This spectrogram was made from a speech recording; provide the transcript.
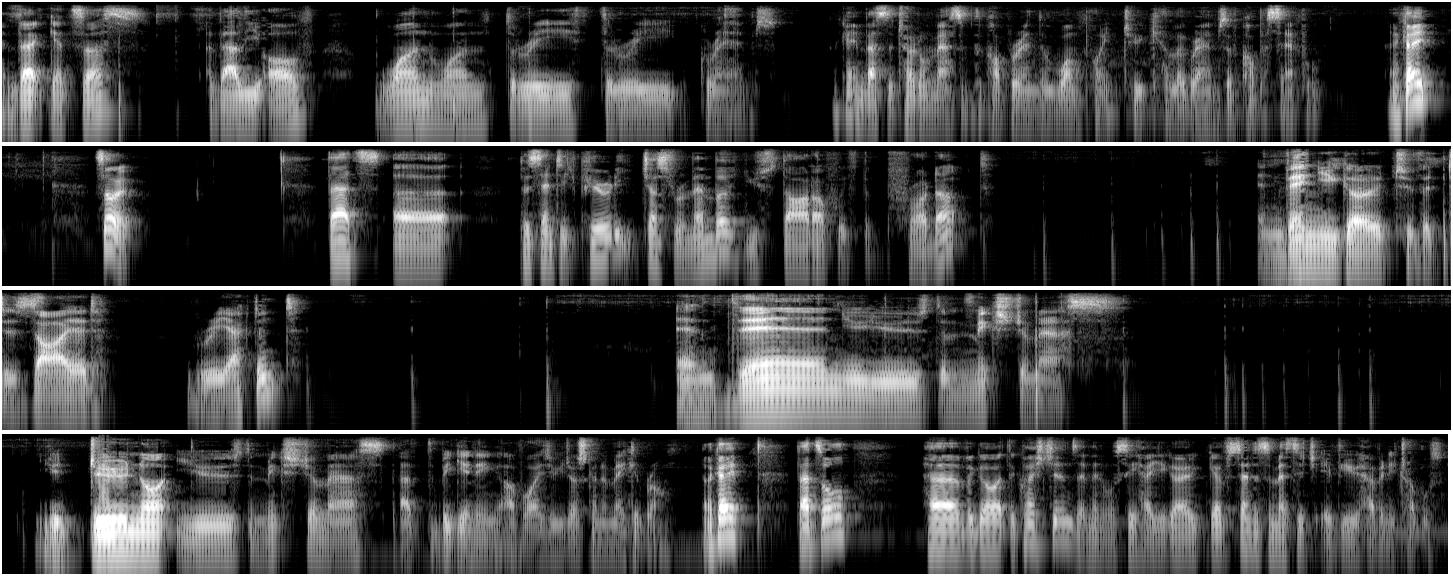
And that gets us a value of 1133 grams. Okay, and that's the total mass of the copper in the 1.2 kilograms of copper sample. Okay, so that's uh, percentage purity. Just remember, you start off with the product, and then you go to the desired reactant, and then you use the mixture mass. You do not use the mixture mass at the beginning, otherwise you're just going to make it wrong. Okay, that's all. Have a go at the questions and then we'll see how you go. Give, send us a message if you have any troubles.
